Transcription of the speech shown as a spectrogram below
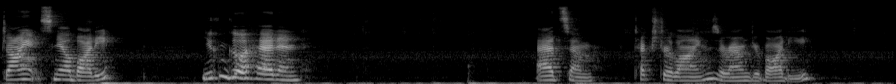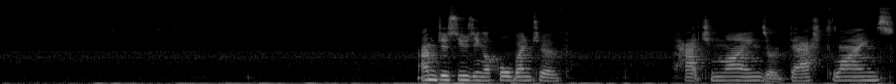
giant snail body. You can go ahead and add some texture lines around your body. I'm just using a whole bunch of hatching lines or dashed lines,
